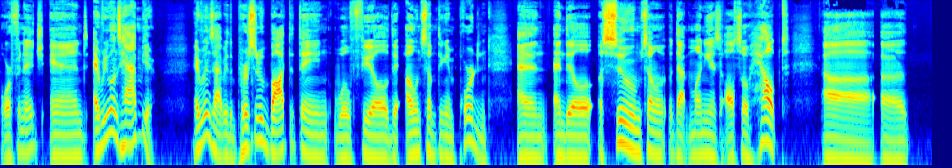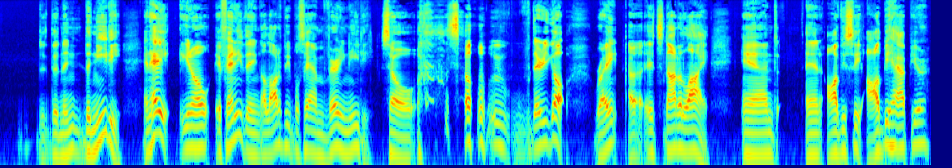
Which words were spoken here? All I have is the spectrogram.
orphanage, and everyone's happier. Everyone's happy. The person who bought the thing will feel they own something important, and and they'll assume some of that money has also helped uh, uh, the, the needy. And hey, you know, if anything, a lot of people say I'm very needy. So so there you go, right? Uh, it's not a lie, and and obviously I'll be happier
